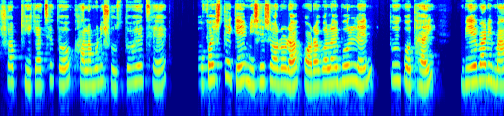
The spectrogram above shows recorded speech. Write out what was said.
সব ঠিক আছে তো? খালামণি সুস্থ হয়েছে? উপাস থেকে মিসেস অরোরা কড়া গলায় বললেন, তুই কোথায়? বিয়ে বাড়ি মা,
